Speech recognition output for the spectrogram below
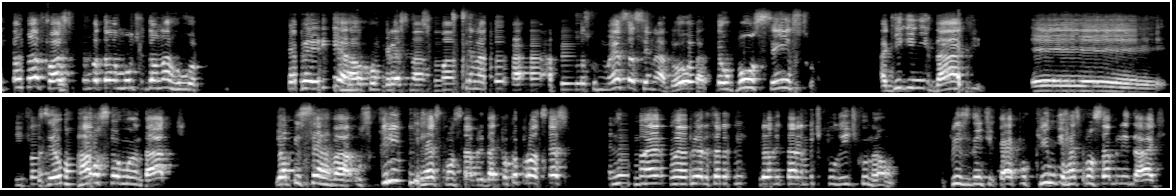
Então não é fácil botar uma multidão na rua. Caberia ao Congresso Nacional, a, a, a pessoas como essa senadora, ter o bom senso, a dignidade é, e fazer honrar o seu mandato e observar os crimes de responsabilidade, porque o processo não é, não é prioritariamente, prioritariamente político, não. O presidente cai por crime de responsabilidade.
